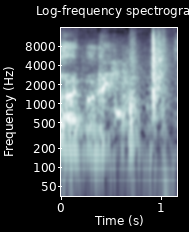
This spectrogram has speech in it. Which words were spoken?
Outside, buddy.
